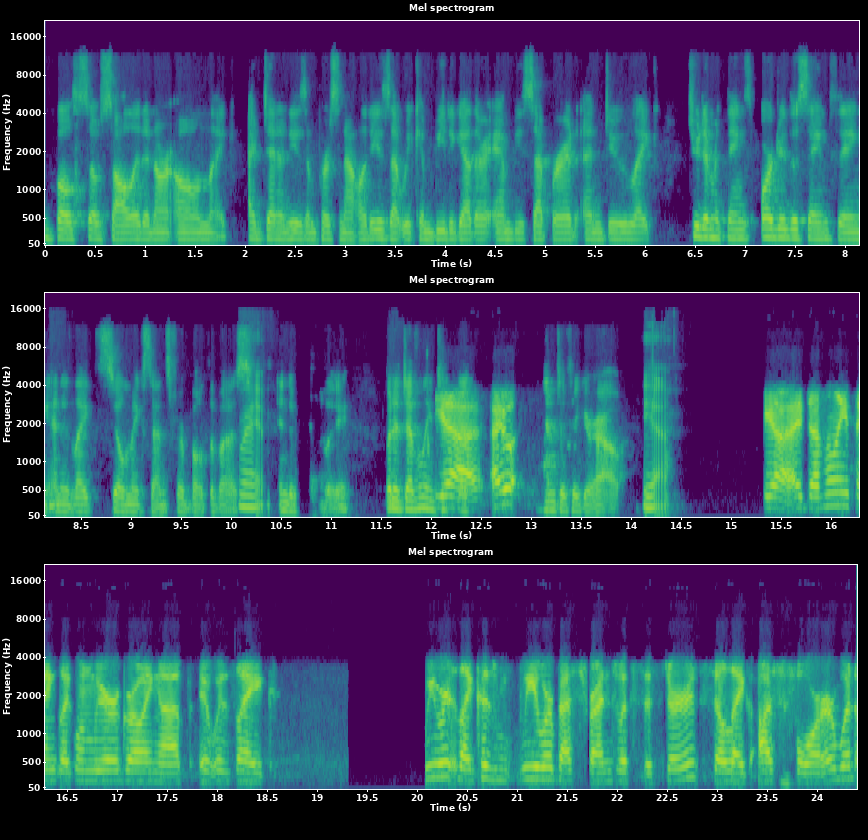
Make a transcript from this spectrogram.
both so solid in our own like identities and personalities that we can be together and be separate and do like two different things or do the same thing and it like still makes sense for both of us Right. individually but it definitely took Yeah, like, I time to figure out yeah yeah, I definitely think like when we were growing up, it was like we were like because we were best friends with sisters, so like us four would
